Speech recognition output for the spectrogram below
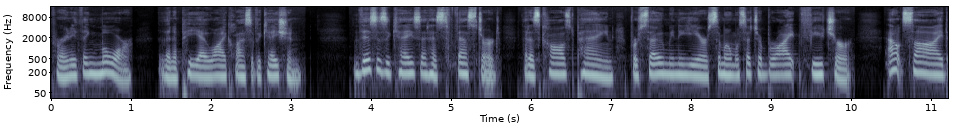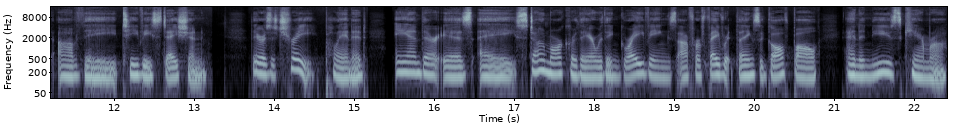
for anything more than a POI classification. This is a case that has festered, that has caused pain for so many years. Someone with such a bright future outside of the TV station. There is a tree planted, and there is a stone marker there with engravings of her favorite things a golf ball and a news camera.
